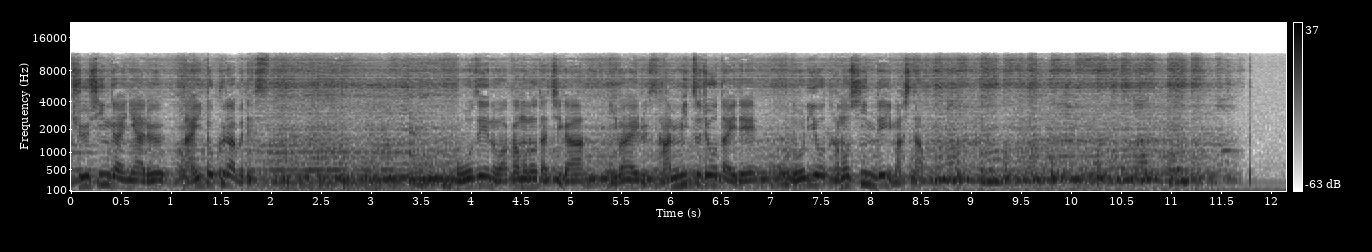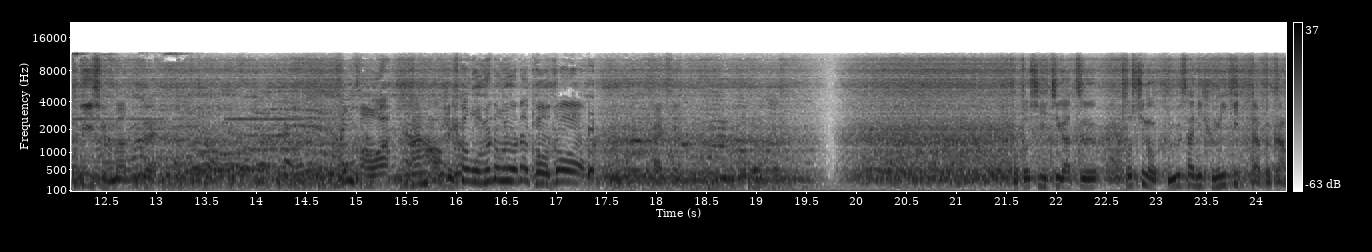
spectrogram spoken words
中心街にあるナイトクラブです大勢の若者たちがいわゆる3密状態で踊りを楽しんでいました疫情吗？对，很好啊，很好。你看我们都没有戴口罩啊，开心。今年1月都市の封鎖に踏み切った武漢。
